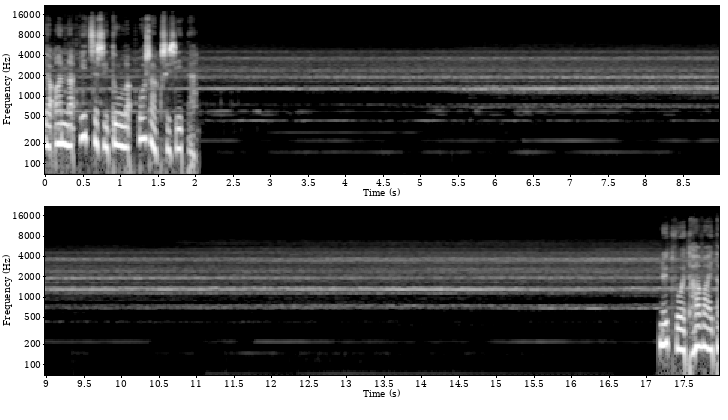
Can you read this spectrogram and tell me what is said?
ja anna itsesi tulla osaksi sitä. Nyt voit havaita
